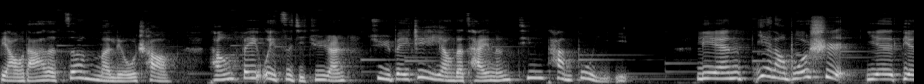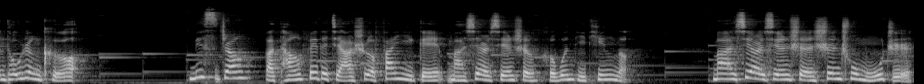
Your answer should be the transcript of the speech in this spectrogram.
表达的这么流畅，唐飞为自己居然具备这样的才能惊叹不已。连叶朗博士也点头认可。Miss 张把唐飞的假设翻译给马歇尔先生和温迪听了。马歇尔先生伸出拇指，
